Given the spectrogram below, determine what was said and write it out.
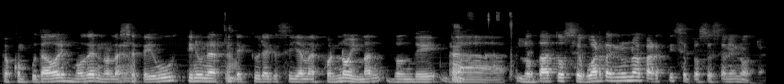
Los computadores modernos, la CPU, tiene una arquitectura que se llama von Neumann, donde los datos se guardan en una parte y se procesan en otra.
